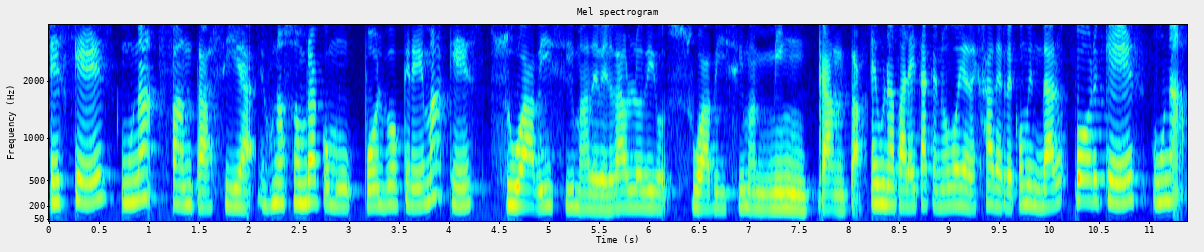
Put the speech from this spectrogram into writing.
es que es una fantasía, es una sombra como polvo crema que es suavísima, de verdad os lo digo, suavísima, me encanta. Es una paleta que no voy a dejar de recomendar porque es una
